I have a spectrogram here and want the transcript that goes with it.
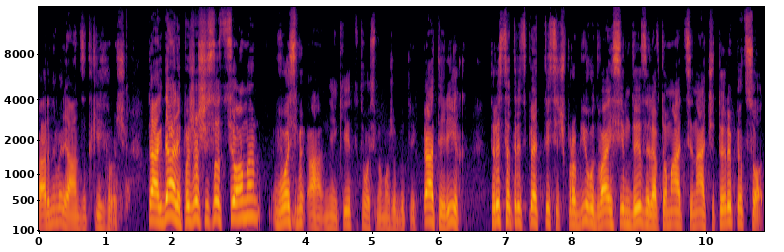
гарний варіант за такі гроші. Так, далі. Peugeot 607, 8. А, ні, який тут 8 може бути рік. П'ятий рік. 335 тисяч пробігу, 2,7 дизель, автомат, ціна 4500.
